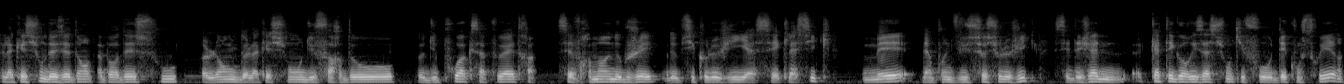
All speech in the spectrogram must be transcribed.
La question des aidants abordée sous l'angle de la question du fardeau, euh, du poids que ça peut être, c'est vraiment un objet de psychologie assez classique. Mais d'un point de vue sociologique, c'est déjà une catégorisation qu'il faut déconstruire,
